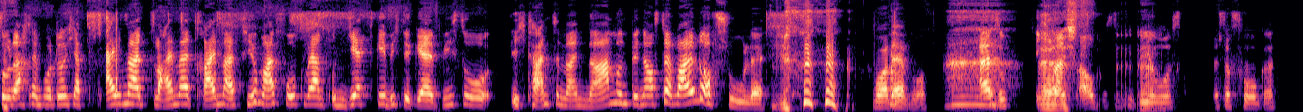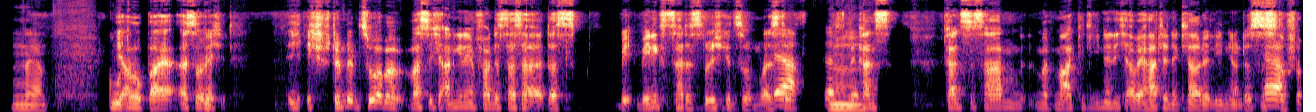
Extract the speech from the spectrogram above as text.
So nach dem Motto, ich habe einmal, zweimal, dreimal, viermal vorgewärmt und jetzt gebe ich dir gelb. Wieso? Ich kannte meinen Namen und bin aus der Waldorfschule. Whatever. Also ich Ja, fand es auch ein bisschen dubios. Das ist der Vogel. Naja. Gut. Ja, wobei, also Ja. ich, ich, ich stimme dem zu, aber was ich angenehm fand, ist, dass er das we- wenigstens hat es durchgezogen, weißt Ja, du? das Hm. Du kannst, kannst du sagen, man mag die Linie nicht, aber er hatte eine klare Linie und das ist Ja. doch schon,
